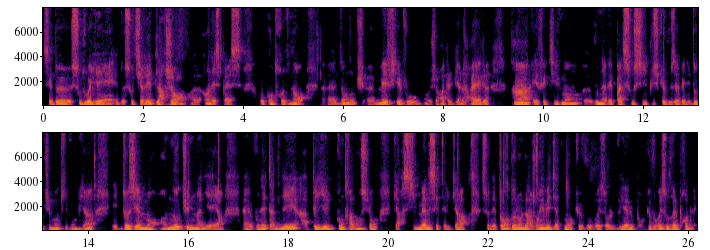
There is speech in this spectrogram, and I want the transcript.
c'est de soudoyer et de soutirer de l'argent en espèces aux contrevenants. donc, méfiez-vous. Je rappelle bien la règle. Un, effectivement, euh, vous n'avez pas de souci puisque vous avez les documents qui vont bien. Et deuxièmement, en aucune manière, euh, vous n'êtes amené à payer une contravention, car si même c'était le cas, ce n'est pas en donnant de l'argent immédiatement que vous résolviez le, que vous résoudrez le problème.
